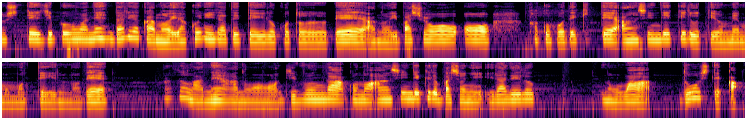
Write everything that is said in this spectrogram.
そして自分はね誰かの役に立てていることであの居場所を確保できて安心できるっていう面も持っているのでまずはねあの自分がこの安心できる場所にいられるのはどうしてか、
